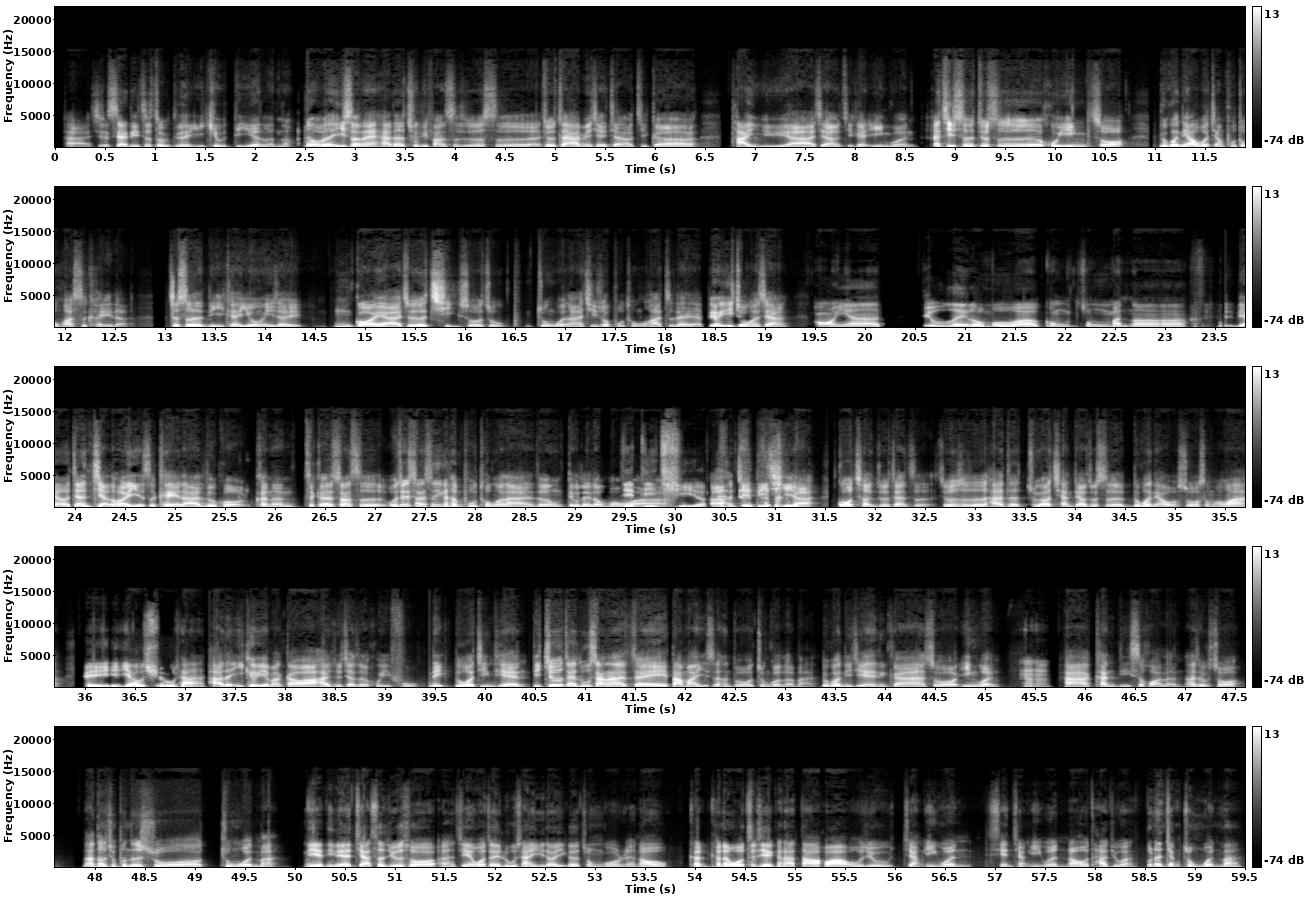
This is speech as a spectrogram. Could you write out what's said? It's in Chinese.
啊，就像你这种就是 EQ 低的人哦。我们的医生呢，他的处理方式就是就在他面前讲了几个泰语啊，讲了几个英文。他其实就是回应说，如果你要我讲普通话是可以的，只是你可以用一些唔该啊，就是请说中中文啊，请说普通话之类的，不要一种好像哎呀。屌你老母啊！讲中文啊！你要这样讲的话也是可以啦。如果可能，这个算是我觉得算是一个很普通的啦，这种丢雷老母啊，接地气啊，啊，很接地气啊。过程就是这样子，就是他的主要强调就是，如果你要我说什么话，可以要求他。他的 EQ 也蛮高啊，还有这样子回复。你如果今天你就是在路上啊，在大马也是很多中国人嘛。如果你今天你跟他说英文，嗯，他看你是华人，他就说，难道就不能说中文吗？你你的假设就是说，呃，今天我在路上遇到一个中国人，然后可可能我直接跟他搭话，我就讲英文，先讲英文，然后他就问，不能讲中文吗？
